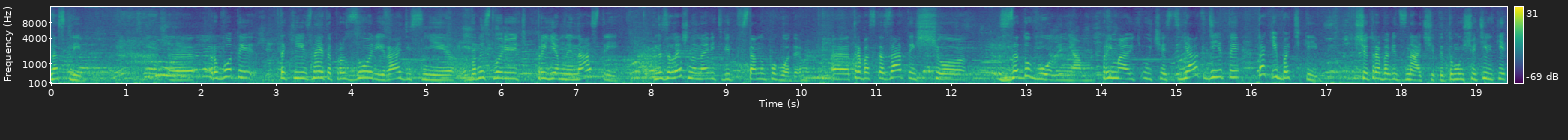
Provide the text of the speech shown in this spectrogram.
на склі. Е, Роботи такі, знаєте, прозорі, радісні. Вони створюють приємний настрій, незалежно навіть від стану погоди. Е, Треба сказати, що з задоволенням приймають участь як діти, так і батьки, що треба відзначити, тому що тільки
